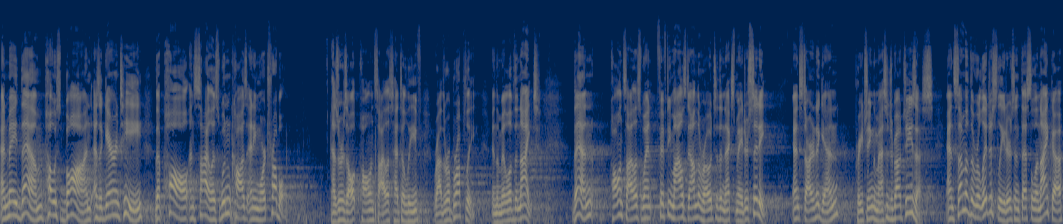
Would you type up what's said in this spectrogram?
and made them post bond as a guarantee that Paul and Silas wouldn't cause any more trouble. As a result, Paul and Silas had to leave rather abruptly in the middle of the night. Then, Paul and Silas went 50 miles down the road to the next major city and started again preaching the message about Jesus. And some of the religious leaders in Thessalonica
